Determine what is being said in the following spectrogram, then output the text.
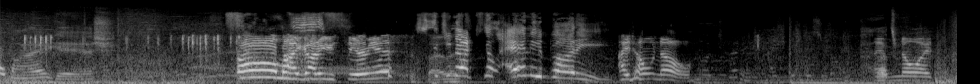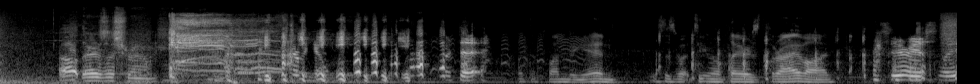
Oh my gosh. Oh my god, are you serious? Did you not kill anybody? I don't know. I have no idea. Oh, there's a shroom. There we go. That's it. Let the fun begin. This is what Teemo players thrive on. Seriously.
